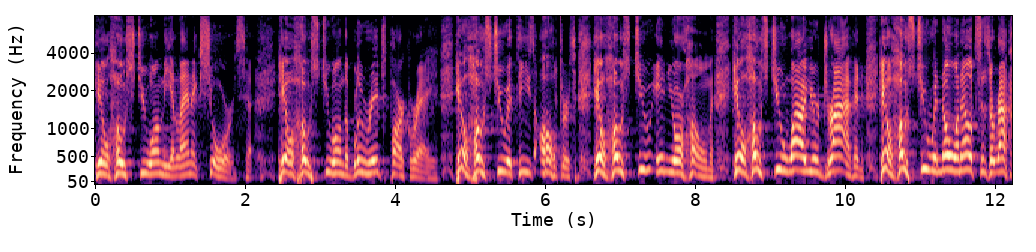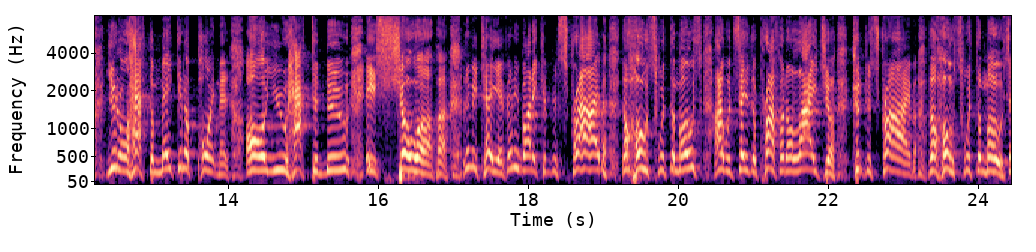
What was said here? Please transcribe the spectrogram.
He'll host you on the Atlantic shores. He'll host you on the Blue Ridge Parkway. He'll host you at these altars. He'll host you in your home. He'll host you while you're driving. He'll host you when no one else is around. You don't have to make an appointment. All you have to do is show up. Let me tell you, if anybody could describe the host with the most, I would say the prophet Elijah could describe the host with the most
